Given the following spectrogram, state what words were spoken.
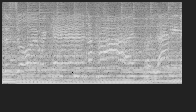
the joy we cannot hide.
